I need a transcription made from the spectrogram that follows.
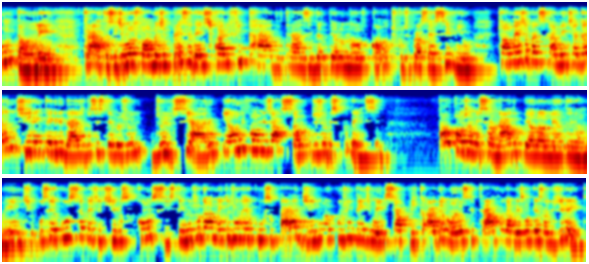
Então, Lê, trata-se de uma forma de precedente qualificado trazida pelo novo Código de Processo Civil, que almeja basicamente a garantir a integridade do sistema ju judiciário e a uniformização de jurisprudência. Tal qual já mencionado pela lei anteriormente, os recursos repetitivos consistem no julgamento de um recurso paradigma cujo entendimento se aplica a demandas que tratam da mesma questão de direito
